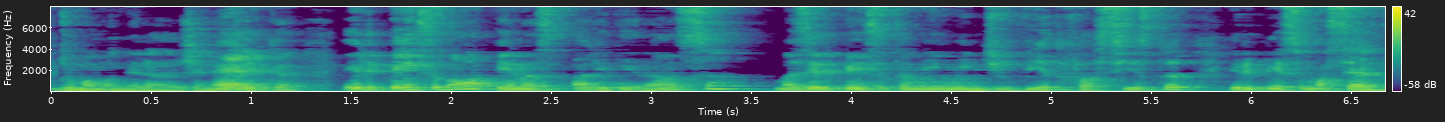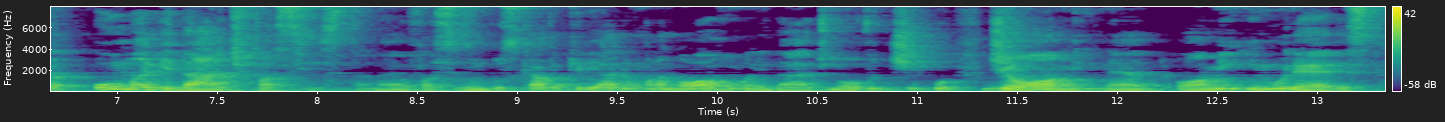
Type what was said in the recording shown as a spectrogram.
de uma maneira genérica, ele pensa não apenas a liderança, mas ele pensa também o indivíduo fascista, ele pensa uma certa humanidade fascista. Né? O fascismo buscava criar uma nova humanidade, um novo tipo de homem, né? homem e mulheres.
